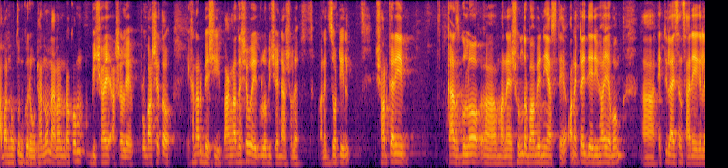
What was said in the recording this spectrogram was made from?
আবার নতুন করে উঠানো, নানান রকম বিষয় আসলে প্রবাসে তো এখানে আর বেশি, বাংলাদেশেও এগুলো বিষয় না আসলে অনেক জটিল। সরকারি কাজগুলো মানে সুন্দরভাবে নিয়ে আসতে অনেকটাই দেরি হয় এবং একটি লাইসেন্স হারিয়ে গেলে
